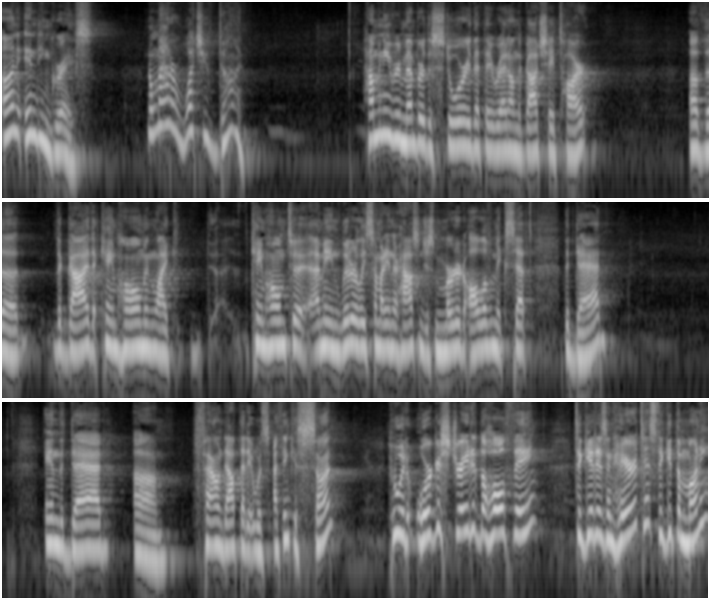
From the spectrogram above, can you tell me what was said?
Unending grace. No matter what you've done. How many remember the story that they read on the God shaped heart of the, the guy that came home and like came home to, I mean, literally somebody in their house and just murdered all of them except the dad? And the dad um, found out that it was, I think, his son who had orchestrated the whole thing to get his inheritance, to get the money.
